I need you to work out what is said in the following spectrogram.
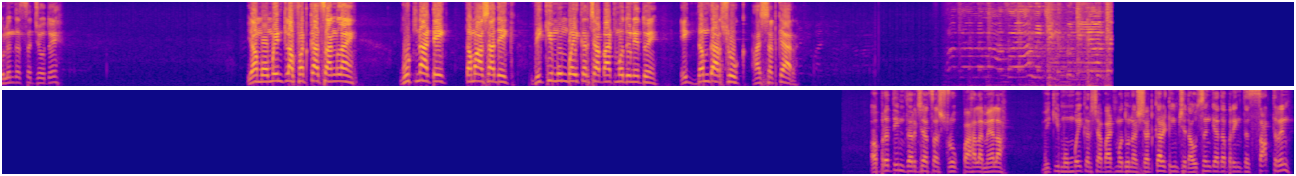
गोलंदाज सज्ज होतोय. या मोमेंटला फटका चांगला आहे. घुटना टेक तमाशा देख विकी मुंबईकरच्या बॅटमधून येतोय. एक दमदार श्लोक हा षटकार. अप्रतिम दर्जाचा स्ट्रोक पाहायला मिळाला. विकी मुंबईकरच्या बॅटमधून षटकार टीमची धावसंख्या आतापर्यंत सात रन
